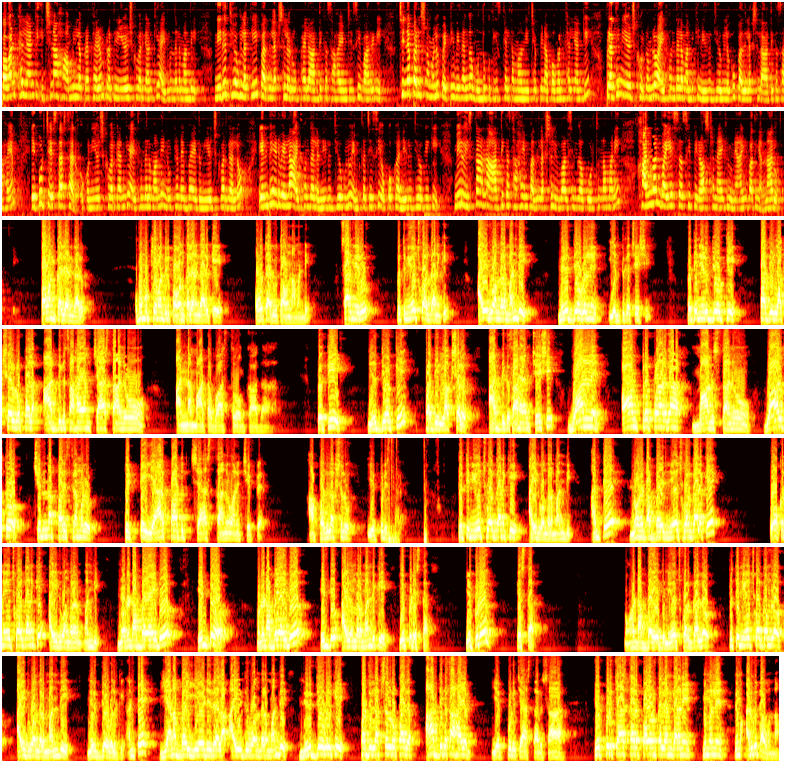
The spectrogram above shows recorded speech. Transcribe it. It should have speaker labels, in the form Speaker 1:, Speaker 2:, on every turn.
Speaker 1: పవన్ కళ్యాణ్కి ఇచ్చిన హామీల ప్రకారం ప్రతి నియోజకవర్గానికి ఐదు వందల మంది నిరుద్యోగులకి పది లక్షల రూపాయల ఆర్థిక సహాయం చేసి వారిని చిన్న పరిశ్రమలు పెట్టే విధంగా ముందుకు తీసుకెళ్తామని చెప్పిన పవన్ కళ్యాణ్కి ప్రతి నియోజకవర్గంలో ఐదు వందల మందికి నిరుద్యోగులకు పది లక్షల ఆర్థిక సహాయం ఎప్పుడు చేస్తారు సార్? ఒక నియోజకవర్గానికి ఐదు వందల మంది నూట డెబ్బై ఐదు నియోజకవర్గాల్లో ఎనభై ఏడు వేల ఐదు వందల నిరుద్యోగులు ఎంపిక చేసి ఒక్కొక్క నిరుద్యోగికి మీరు ఇస్తా అన్న ఆర్థిక సహాయం పది లక్షలు ఇవ్వాల్సిందిగా కోరుతున్నామని హనుమాన్ వైఎస్ఆర్సీపీ రాష్ట్ర నాయకులు న్యాయవాది అన్నారు.
Speaker 2: పవన్ కళ్యాణ్ గారు ఉప ముఖ్యమంత్రి పవన్ కళ్యాణ్ గారికి ఒకటే అడుగుతా ఉన్నామండి. సార్ మీరు ప్రతి నియోజకవర్గానికి ఐదు వందల మంది నిరుద్యోగుల్ని ఎంపిక చేసి ప్రతి నిరుద్యోగికి పది లక్షల రూపాయల ఆర్థిక సహాయం చేస్తాను అన్న మాట వాస్తవం కాదా? ప్రతి నిరుద్యోగికి పది లక్షలు ఆర్థిక సహాయం చేసి వాళ్ళని ఆంటర్ప్రనర్గా మారుస్తాను. వాళ్ళతో చిన్న పరిశ్రమలు పెట్టే ఏర్పాటు చేస్తాను అని చెప్పారు. ఆ పది లక్షలు ఎప్పుడు ఇస్తారు? ప్రతి నియోజకవర్గానికి ఐదు వందల మంది. అంటే నూట డెబ్బై ఐదు నియోజకవర్గాలకి ఒక నియోజకవర్గానికి ఐదు వందల మంది. నూట డెబ్బై ఐదు ఇంటూ నూట డెబ్బై ఐదు ఇంటూ ఐదు వందల మందికి ఎప్పుడు ఇస్తారు? ఎప్పుడు ఇస్తారు? నూట డెబ్బై ఐదు నియోజకవర్గాల్లో ప్రతి నియోజకవర్గంలో ఐదు వందల మంది నిరుద్యోగులకి అంటే ఎనభై ఏడు వేల ఐదు వందల మంది నిరుద్యోగులకి పది లక్షల రూపాయల ఆర్థిక సహాయం ఎప్పుడు చేస్తారు సార్? ఎప్పుడు చేస్తారు పవన్ కళ్యాణ్ గారని మిమ్మల్ని మేము అడుగుతా ఉన్నాం.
